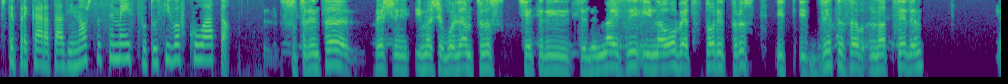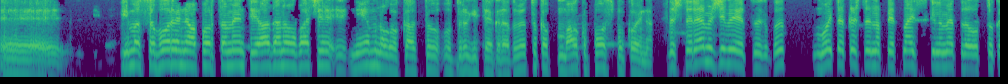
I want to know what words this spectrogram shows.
Ще прекара тази нощ със семейството си в колата. Сутринта беше, имаше голям трус 4-17 и на обед втори трус и, и двете са над 7. Е, има съборени апартаменти, Адана обаче не е много, както от другите градове. Тук малко по-спокойно. Дъщеря ми живее тук. Моята къща е на 15 км от тук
